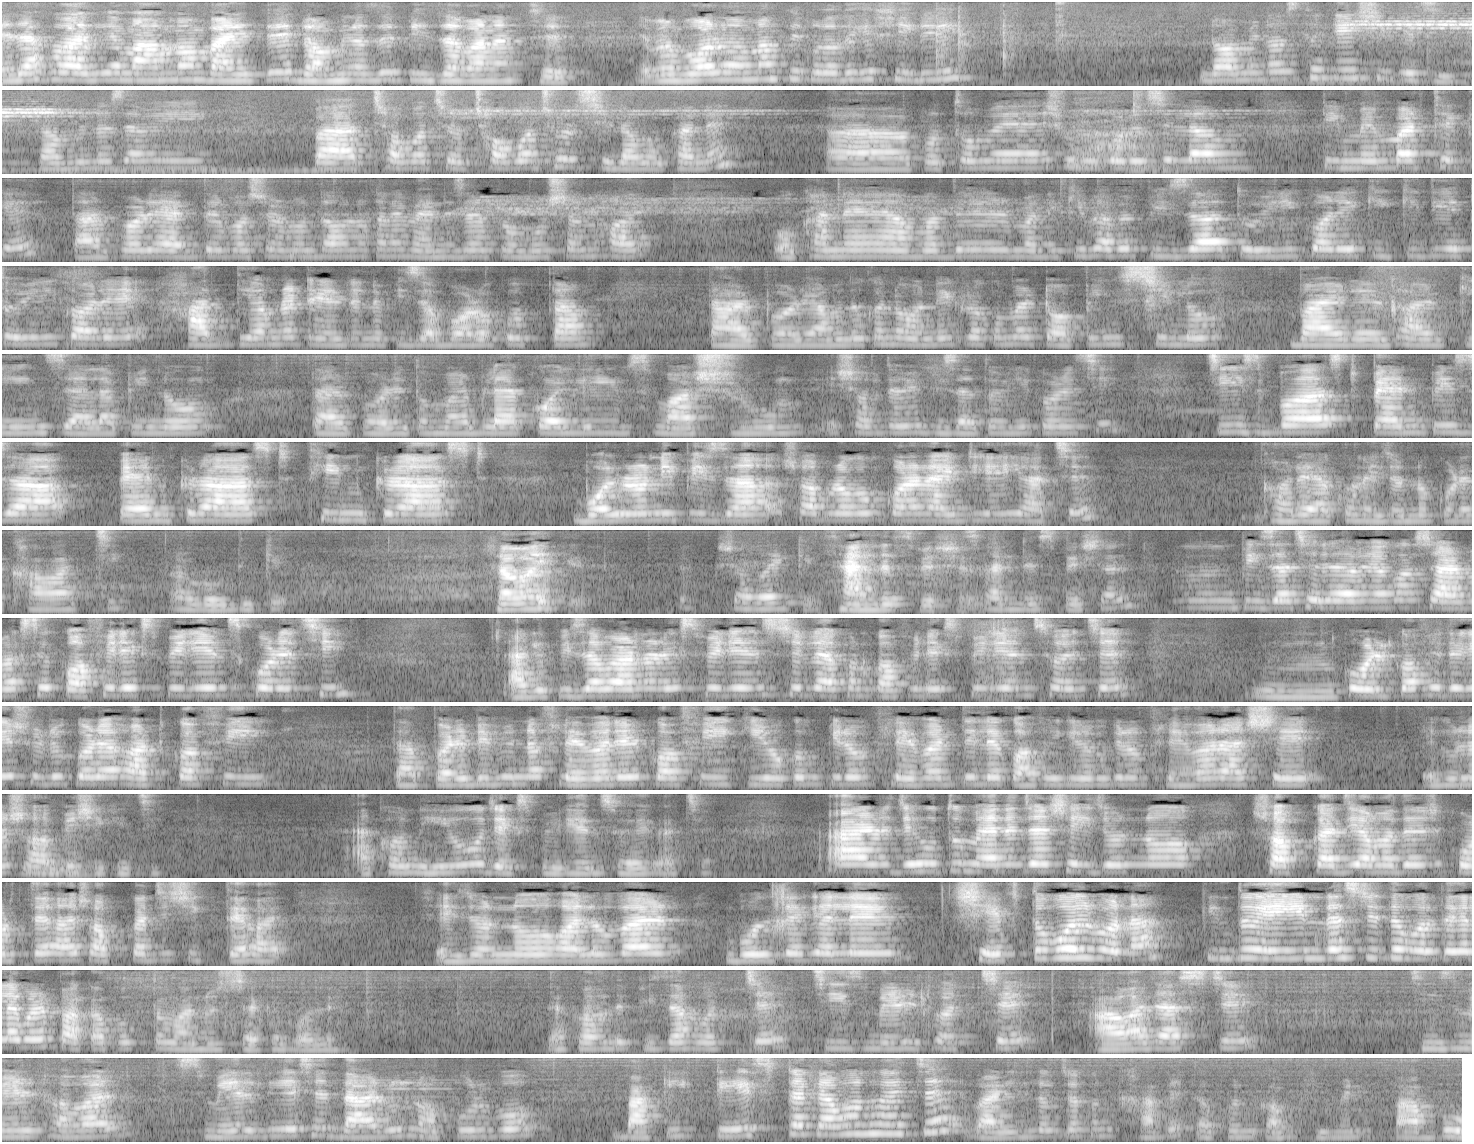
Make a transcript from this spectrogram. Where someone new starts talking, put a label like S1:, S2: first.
S1: এই দেখো আজকে মাম্মাম বাড়িতে ডমিনোজের পিৎজা বানাচ্ছে। এবার বল মাম্মাম তুই কোথা থেকে শিখলি?
S2: ডমিনোজ থেকেই শিখেছি। ডমিনোজ আমি পাঁচ ছ বছর ছ বছর ছিলাম ওখানে। প্রথমে শুরু করেছিলাম টিম মেম্বার থেকে। তারপরে এক দেড় বছরের মধ্যে আমার ওখানে ম্যানেজার প্রমোশন হয়। ওখানে আমাদের মানে কীভাবে পিৎজা তৈরি করে কি কি দিয়ে তৈরি করে হাত দিয়ে আমরা টেনে টেনে পিৎজা বড় করতাম। তারপরে আমাদের ওখানে অনেক রকমের টপিংস ছিল। বাইরের ঘারকিংস জ্যালাপিনো তারপরে তোমার ব্ল্যাক অলিভস মাশরুম এসব দিয়ে আমি পিজা তৈরি করেছি। Cheese burst pan pizza pan crust thin crust বলরনি pizza সব রকম করার আইডিয়াই আছে। ঘরে এখন এই জন্য করে খাওয়াচ্ছি আর বৌদিকে।
S1: সবাইকে?
S2: সবাইকে।
S1: Sunday special
S2: Sunday special pizza ছেড়ে আমি এখন স্টারবাক্সে কফির এক্সপিরিয়েন্স করেছি। আগে পিৎজা বানানোর এক্সপিরিয়েন্স ছিল এখন কফির এক্সপিরিয়েন্স হয়েছে। কোল্ড কফি থেকে শুরু করে হট কফি তারপরে বিভিন্ন ফ্লেভারের কফি কীরকম কীরকম ফ্লেভার দিলে কফি কীরকম কীরকম ফ্লেভার আসে এগুলো সবই শিখেছি। এখন হিউজ এক্সপিরিয়েন্স হয়ে গেছে। আর যেহেতু ম্যানেজার সেই জন্য সব কাজই আমাদের করতে হয় সব কাজই শিখতে হয়। সেই জন্য অল ওভার বলতে গেলে শেফ তো বলব না কিন্তু এই ইন্ডাস্ট্রিতে বলতে গেলে আবার পাকাপোক্ত মানুষ যাকে বলে। দেখো আমাদের পিজা হচ্ছে চিজ মেল্ট হচ্ছে আওয়াজ আসছে। চিজ মেল্ট হওয়ার স্মেল দিয়েছে, দারুণ, অপূর্ব। বাকি টেস্টটা কেমন হয়েছে? বাড়ির লোক যখন খাবে, তখন কমপ্লিমেন্ট পাবো।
